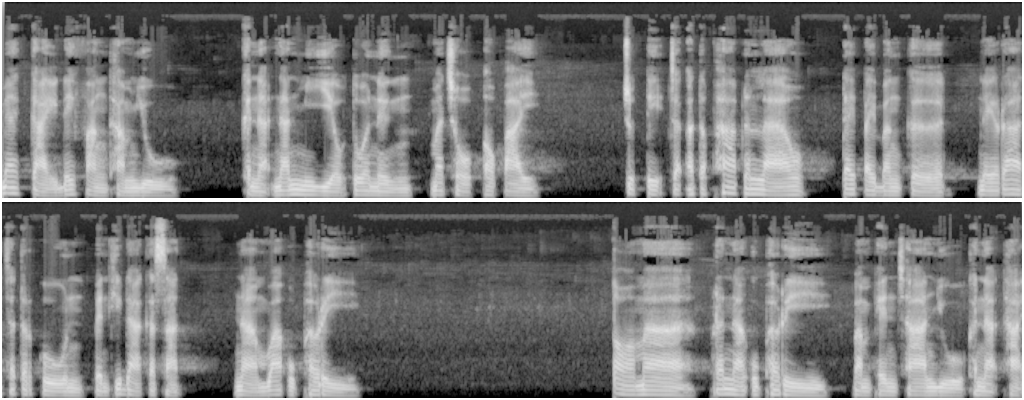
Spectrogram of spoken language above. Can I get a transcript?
แม่ไก่ได้ฟังธรรมอยู่ ขณะนั้นมีเหยี่ยวตัวหนึ่งมาโฉบเอาไป จุติจากอัตภาพนั้นแล้ว ได้ไปบังเกิดในราชตระกูลเป็นธิดากษัตริย์ นามว่าอุพรี ต่อมาพระนางอุพรีบำเพ็ญฌานอยู่ขณะถ่าย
